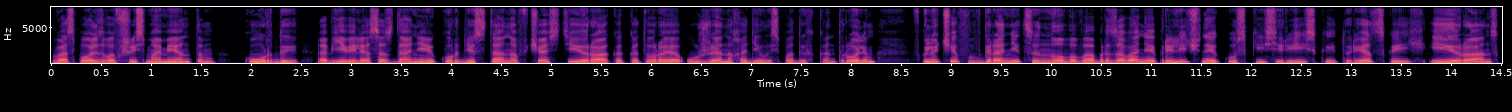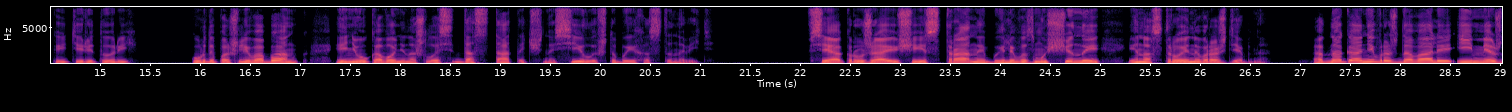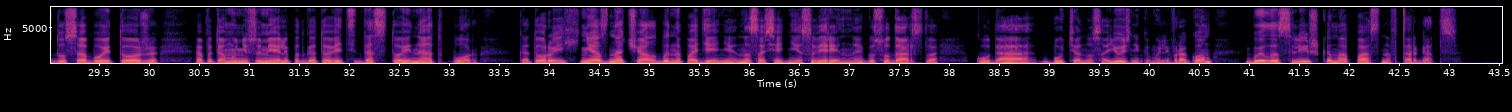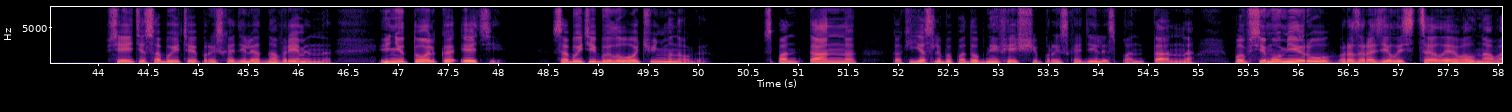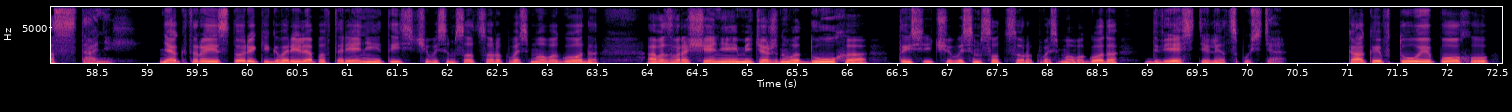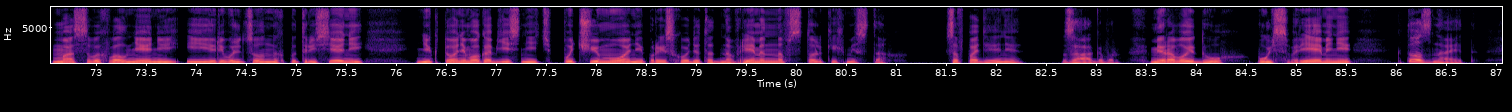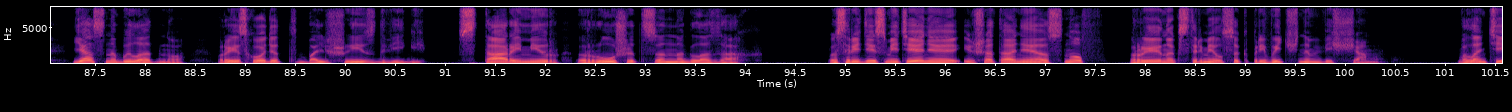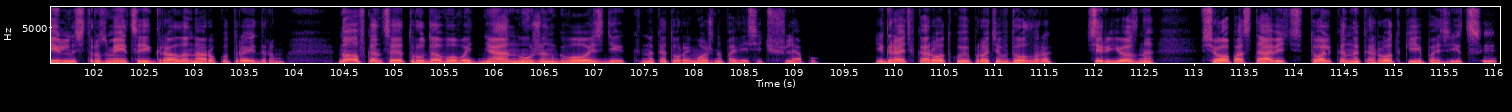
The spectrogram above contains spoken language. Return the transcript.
Воспользовавшись моментом, Курды объявили о создании Курдистана в части Ирака, которая уже находилась под их контролем, включив в границы нового образования приличные куски сирийской, турецкой и иранской территорий. Курды пошли в банк и ни у кого не нашлось достаточно силы, чтобы их остановить. Все окружающие страны были возмущены и настроены враждебно. Однако они враждовали и между собой тоже, а потому не сумели подготовить достойный отпор, который не означал бы нападение на соседнее суверенное государство, куда, будь оно союзником или врагом, было слишком опасно вторгаться. Все эти события происходили одновременно, и не только эти. Событий было очень много. Спонтанно — как если бы подобные вещи происходили спонтанно, по всему миру разразилась целая волна восстаний. Некоторые историки говорили о повторении 1848 года, о возвращении мятежного духа 1848 года 200 лет спустя. Как и в ту эпоху массовых волнений и революционных потрясений, никто не мог объяснить, почему они происходят одновременно в стольких местах. Совпадение, заговор, мировой дух, пульс времени. Кто знает. Ясно было одно — происходят большие сдвиги. Старый мир рушится на глазах. Посреди смятения и шатания основ рынок стремился к привычным вещам. Волантильность, разумеется, играла на руку трейдерам, но в конце трудового дня нужен гвоздик, на который можно повесить шляпу. Играть в короткую против доллара? Серьезно? Все поставить только на короткие позиции?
